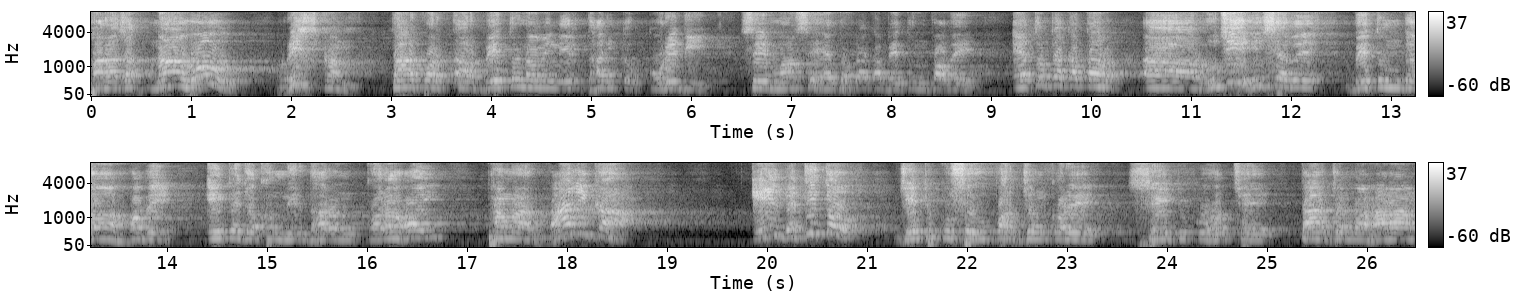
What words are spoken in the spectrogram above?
ফারাজাত না হো তারপর তার বেতন আমি নির্ধারিত করে দিই। সে মাসে এত টাকা বেতন পাবে। এত টাকা তার রুচি হিসেবে বেতন দেওয়া হবে। এইটা যখন নির্ধারণ করা হয়, ফামার বালিকা এই ব্যতীত যেটুকু সে উপার্জন করে, সেইটুকু হচ্ছে তার জন্য হারাম,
